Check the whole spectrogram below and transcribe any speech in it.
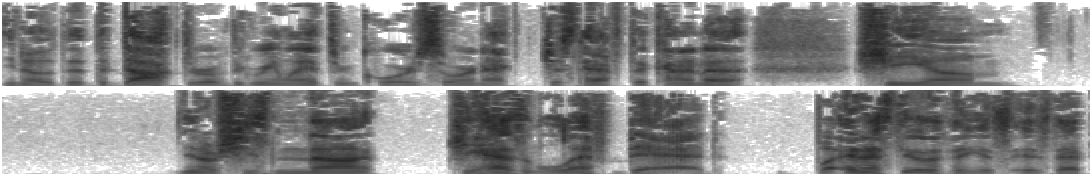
you know, the, the doctor of the Green Lantern Corps, Soranik, just have to kind of, she, um, you know, she's not, she hasn't left dad, but, and that's the other thing is, is that,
